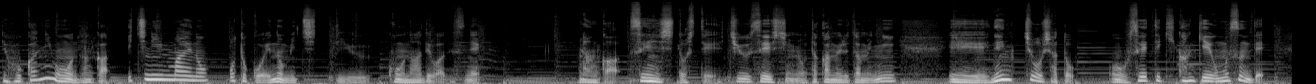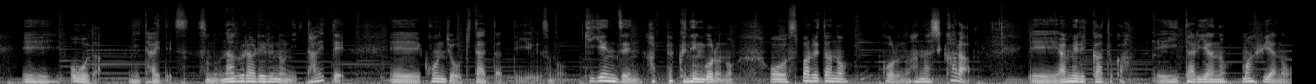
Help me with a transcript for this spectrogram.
で他にもなんか一人前の男への道っていうコーナーではですねなんか戦士として忠誠心を高めるために、えー、年長者と性的関係を結んで、えー、オーダーに耐えてその殴られるのに耐えて、えー、根性を鍛えたっていうその紀元前800年頃のスパルタの頃の話から、えー、アメリカとか、えー、イタリアのマフィアの、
